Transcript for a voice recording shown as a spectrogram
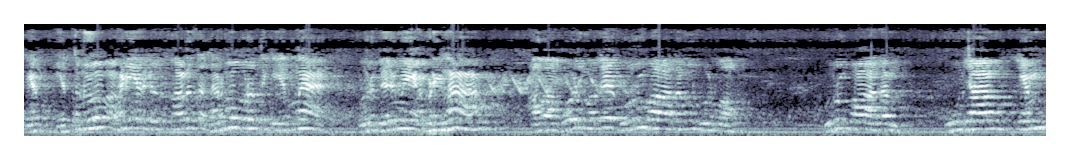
எத்- எத்தனையோ மகனியர்கள் இருந்தாலும் இந்த தர்மபுரத்துக்கு என்ன ஒரு பெருமை அப்படின்னா அவ போடும்போது குருவாதம் போடுவான் குருபாதம். பூஜா முக்கியம்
